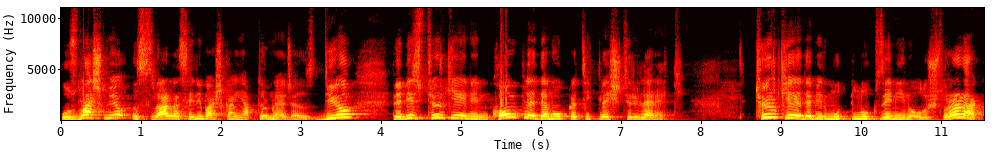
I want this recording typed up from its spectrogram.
uzlaşmıyor, ısrarla seni başkan yaptırmayacağız diyor ve biz Türkiye'nin komple demokratikleştirilerek Türkiye'de bir mutluluk zemini oluşturarak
